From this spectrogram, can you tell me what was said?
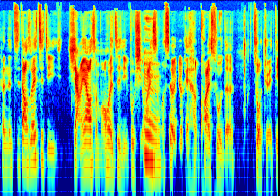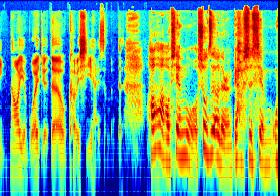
可能知道，所以自己想要什么或者自己不喜欢什么，所以我就可以很快速的。做决定，然后也不会觉得可惜还是什么的，好好好羡慕哦！数字二的人表示羡慕，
